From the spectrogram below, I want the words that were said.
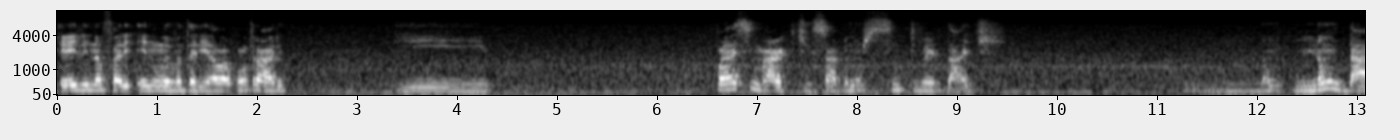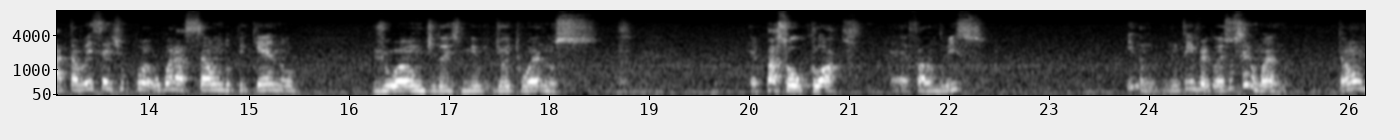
ele não, faria, ele não levantaria ela ao contrário. E. Parece marketing, sabe? Eu não sinto verdade. Não, não dá. Talvez seja o coração do pequeno João de, 2000, de 8 anos. É, passou o clock é, falando isso. E não, não tem vergonha. Eu sou ser humano. Então.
